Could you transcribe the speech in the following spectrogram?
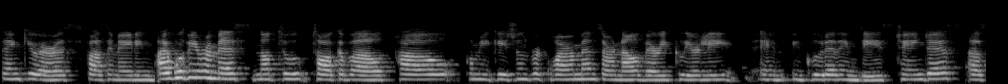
Thank you, Erez. Fascinating. I would be remiss not to talk about how communications requirements are now very clearly in, included in these changes. As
